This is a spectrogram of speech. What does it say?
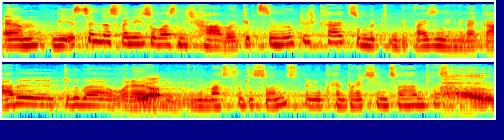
Ähm, wie ist denn das, wenn ich sowas nicht habe? Gibt es eine Möglichkeit, so mit, mit, weiß ich nicht, mit der Gabel drüber oder Ja. wie, wie machst du das sonst, wenn du kein Brettchen zur Hand hast? Äh,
